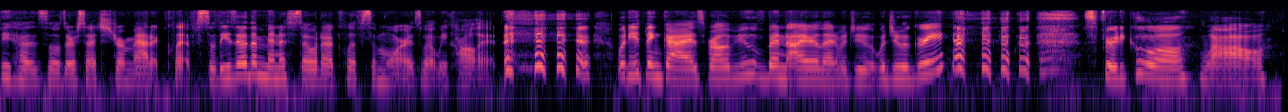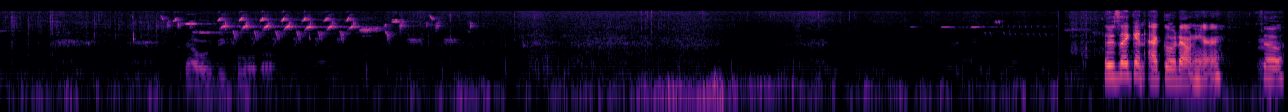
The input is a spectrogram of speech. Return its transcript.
because those are such dramatic cliffs. So these are the Minnesota Cliffs of Moher is what we call it. what do you think guys? For all of you who've been to Ireland, would you would you agree? it's pretty cool. Wow. That would be cool though. There's like an echo down here. So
